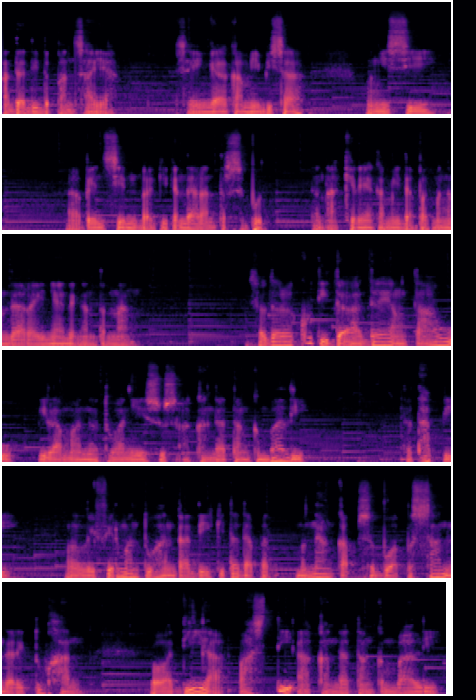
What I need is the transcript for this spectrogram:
ada di depan saya, sehingga kami bisa mengisi uh, bensin bagi kendaraan tersebut, dan akhirnya kami dapat mengendarainya dengan tenang. Saudaraku, tidak ada yang tahu bila mana Tuhan Yesus akan datang kembali, tetapi melalui firman Tuhan tadi, kita dapat menangkap sebuah pesan dari Tuhan bahwa Dia pasti akan datang kembali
